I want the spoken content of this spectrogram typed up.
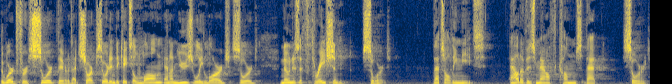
The word for sword there, that sharp sword, indicates a long and unusually large sword known as a Thracian sword. That's all he needs. Out of his mouth comes that sword.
